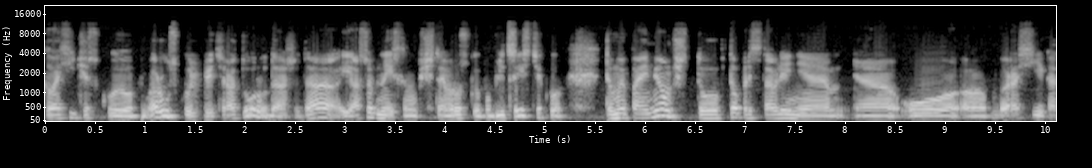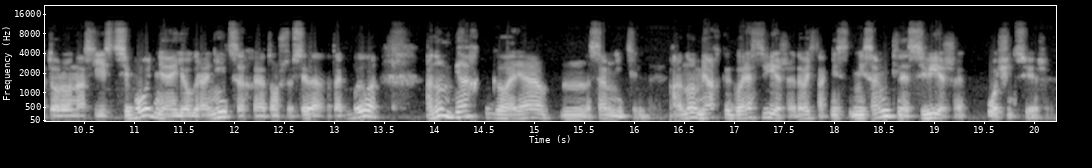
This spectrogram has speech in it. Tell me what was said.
классическую русскую литературу даже, да, и особенно если мы почитаем русскую публицистику, то мы поймем, что то представление э, о России, которое у нас есть сегодня, о ее границах и о том, что всегда так было, оно, мягко говоря, сомнительное. Оно, мягко говоря, свежее. Давайте так, не сомнительное, свежее, очень свежее.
